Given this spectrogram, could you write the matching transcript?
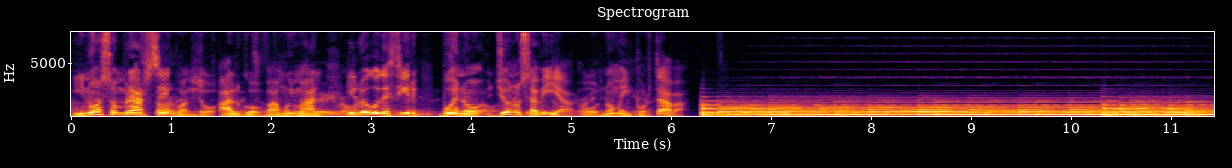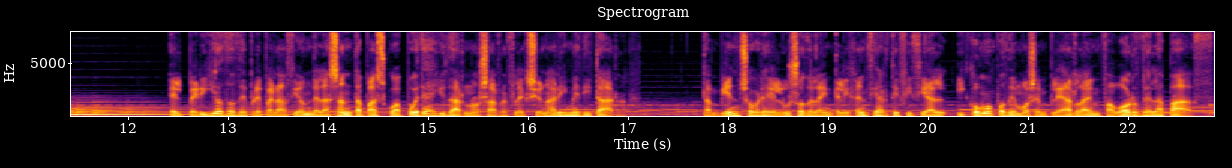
Y no asombrarse cuando algo va muy mal y luego decir, bueno, yo no sabía o no me importaba. El período de preparación de la Santa Pascua puede ayudarnos a reflexionar y meditar, también sobre el uso de la inteligencia artificial y cómo podemos emplearla en favor de la paz.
